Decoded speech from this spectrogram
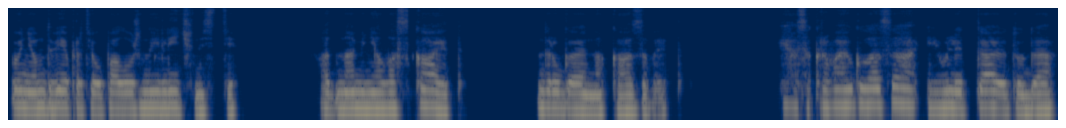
В нем две противоположные личности. Одна меня ласкает, другая наказывает. Я закрываю глаза и улетаю туда,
